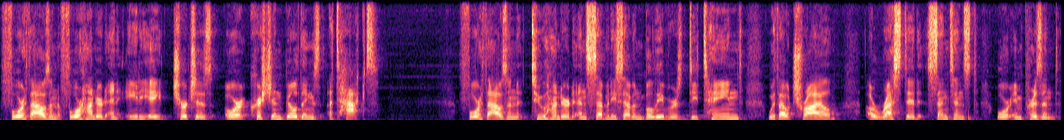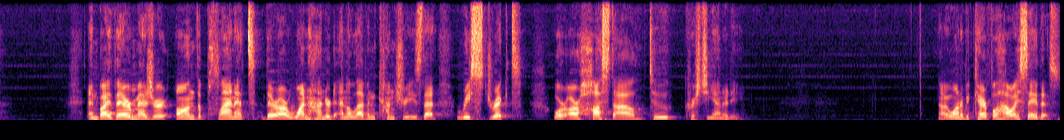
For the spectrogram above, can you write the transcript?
4,488 churches or Christian buildings attacked, 4,277 believers detained without trial, arrested, sentenced, or imprisoned. And by their measure, on the planet, there are 111 countries that restrict or are hostile to Christianity. Now, I want to be careful how I say this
